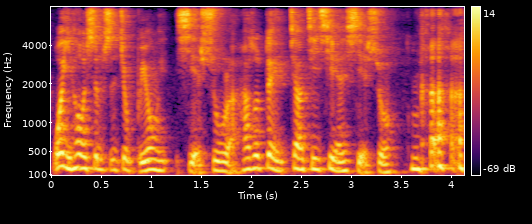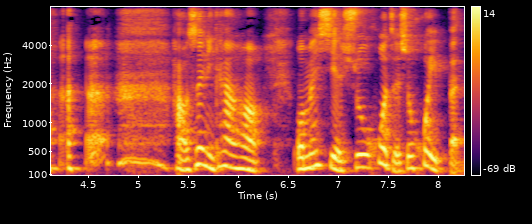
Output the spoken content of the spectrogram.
我以后是不是就不用写书了？”他说：“对，叫机器人写书。”好，所以你看哈、我们写书或者是绘本，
